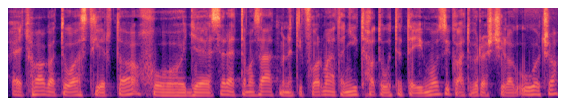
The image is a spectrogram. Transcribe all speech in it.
egy hallgató azt írta, hogy szerettem az átmeneti formát, a nyitható tetejű mozikat, Vörös Csillag Úgocsa.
